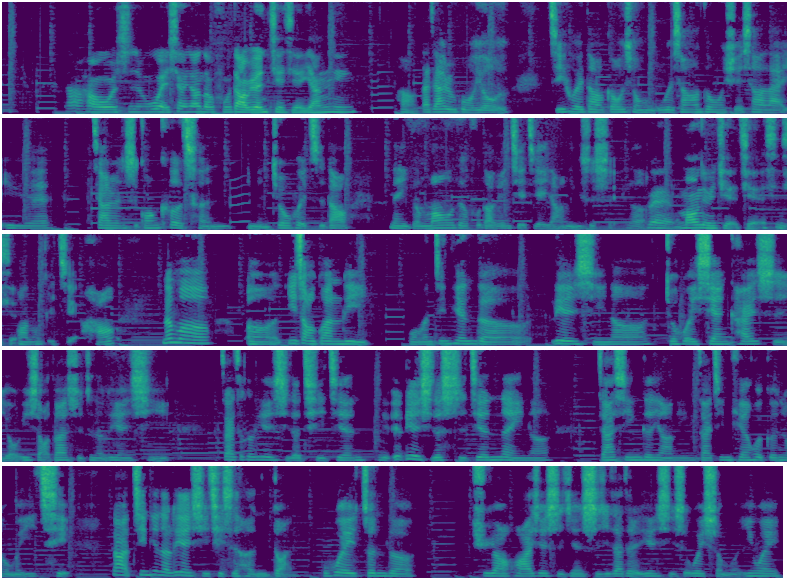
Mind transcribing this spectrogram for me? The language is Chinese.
大家好，我是无尾香蕉的辅导员姐姐杨宁。好，大家如果有机会到高雄五尾香蕉动物学校来预约家人时光课程，你们就会知道那个猫的辅导员姐姐杨宁是谁了。对，猫女姐姐，谢谢。猫女姐姐，好。那么，呃，依照惯例，我们今天的练习呢，就会先开始有一小段时间的练习。在这个练习的期间，练习的时间内呢，嘉欣跟杨宁在今天会跟着我们一起。那今天的练习其实很短，不会真的需要花一些时间实际在这里练习。是为什么？因为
